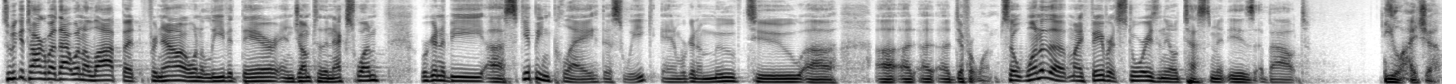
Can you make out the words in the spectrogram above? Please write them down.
So we could talk about that one a lot, but for now, I want to leave it there and jump to the next one. We're going to be uh, skipping play this week, and we're going to move to uh, a, a, a, different one. So, one of the my favorite stories in the Old Testament is about Elijah.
